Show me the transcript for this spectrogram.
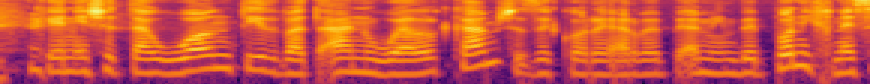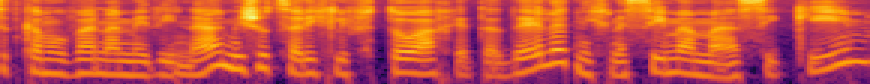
כן, יש את ה-wanted but unwelcome, שזה קורה הרבה פעמים. ופה נכנסת כמובן המדינה, מישהו צריך לפתוח את הדלת, נכנסים המעסיקים,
